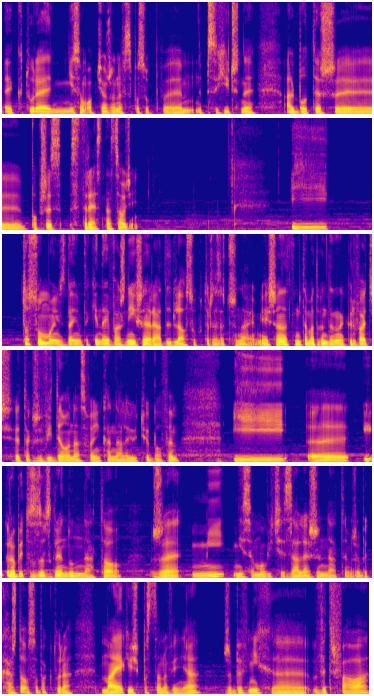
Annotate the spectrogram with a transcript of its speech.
e, które nie są obciążone w sposób e, psychiczny, albo też poprzez stres na co dzień. I to są moim zdaniem takie najważniejsze rady dla osób, które zaczynają. Ja jeszcze na ten temat będę nagrywać e, także wideo na swoim kanale YouTube'owym i, yy, i robię to ze względu na to, że mi niesamowicie zależy na tym, żeby każda osoba, która ma jakieś postanowienia, żeby w nich e, wytrwała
